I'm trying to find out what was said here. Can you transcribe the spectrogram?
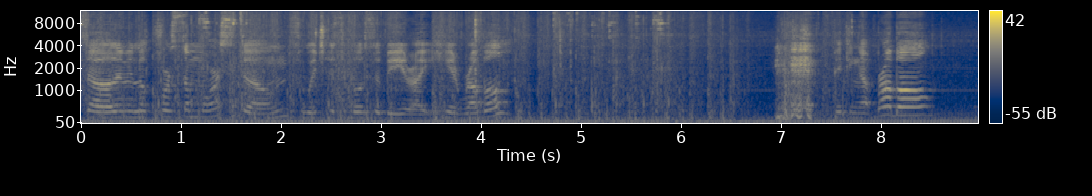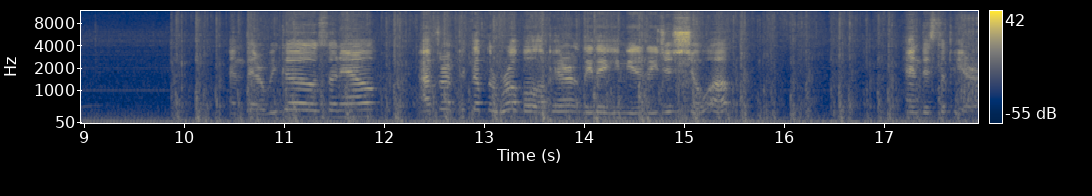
So let me look for some more stones, which is supposed to be right here, rubble. Picking up rubble. And there we go. So now, after I picked up the rubble, apparently they immediately just show up and disappear.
